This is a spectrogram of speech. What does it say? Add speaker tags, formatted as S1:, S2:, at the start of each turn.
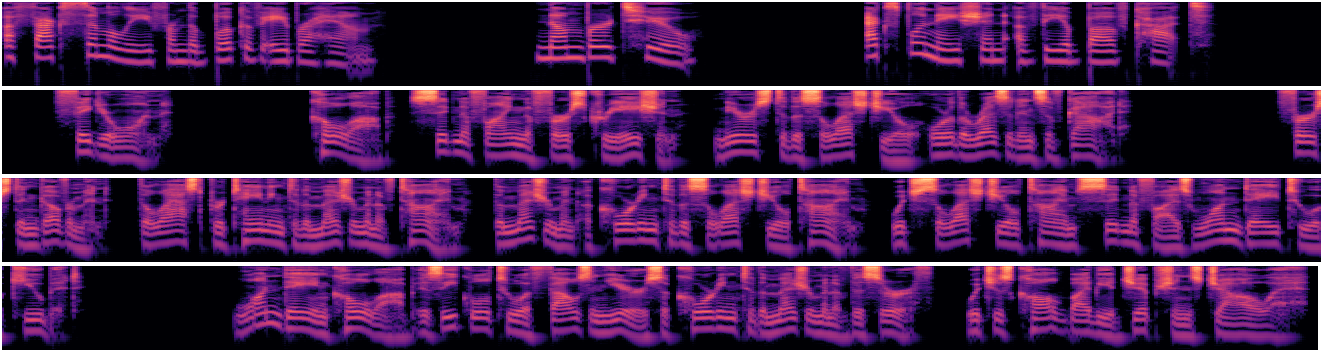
S1: A facsimile from the Book of Abraham. Number 2. Explanation of the above cut.
S2: Figure 1. Kolob, signifying the first creation, nearest to the celestial or the residence of God. First in government, the last pertaining to the measurement of time, the measurement according to the celestial time, which celestial time signifies one day to a cubit. One day in Kolob is equal to a thousand years according to the measurement of this earth, which is called by the Egyptians Jah-oh-eh.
